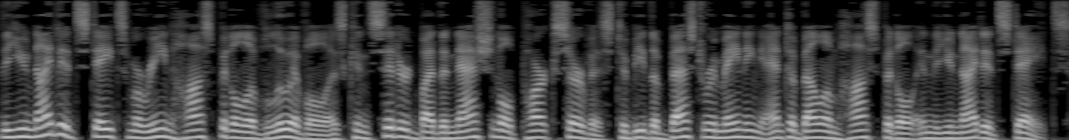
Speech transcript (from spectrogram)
The United States Marine Hospital of Louisville is considered by the National Park Service to be the best remaining antebellum hospital in the United States.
